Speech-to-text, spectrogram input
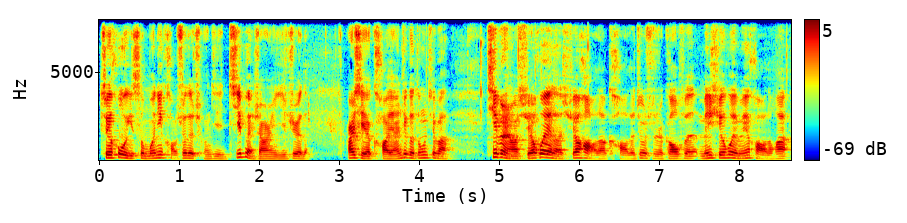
最后一次模拟考试的成绩基本上是一致的。而且考研这个东西吧，基本上学会了、学好了，考的就是高分；没学会、没好的话，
